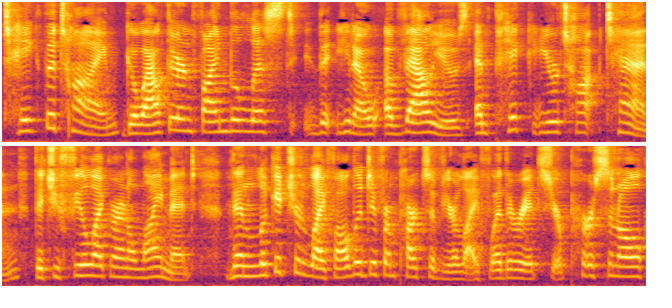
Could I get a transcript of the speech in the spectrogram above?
take the time go out there and find the list that you know of values and pick your top 10 that you feel like are in alignment then look at your life all the different parts of your life whether it's your personal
